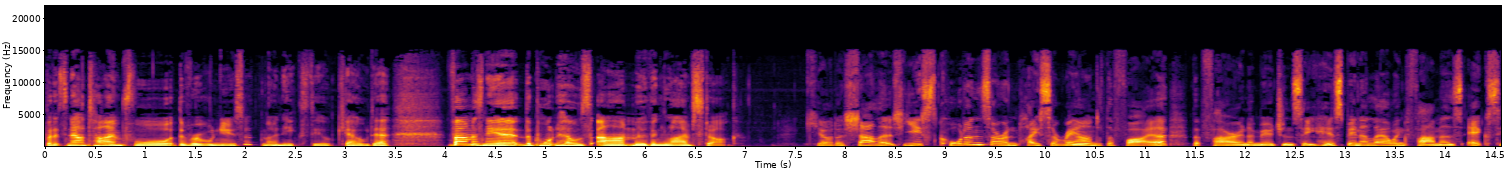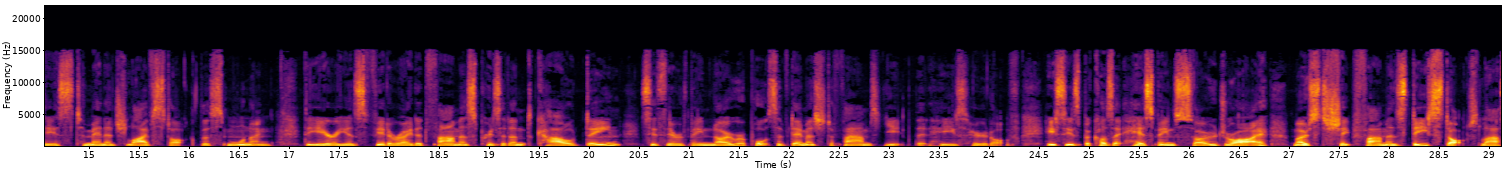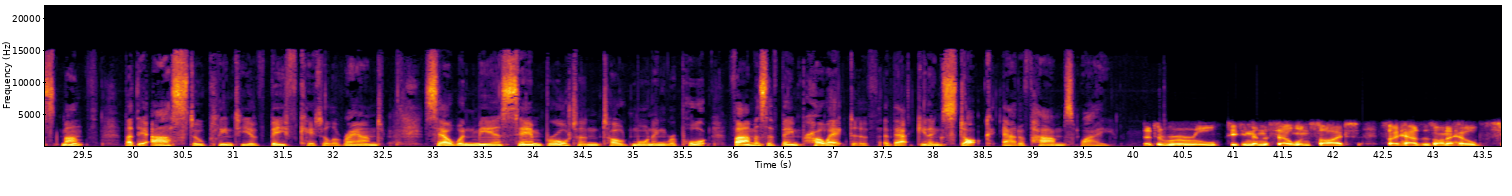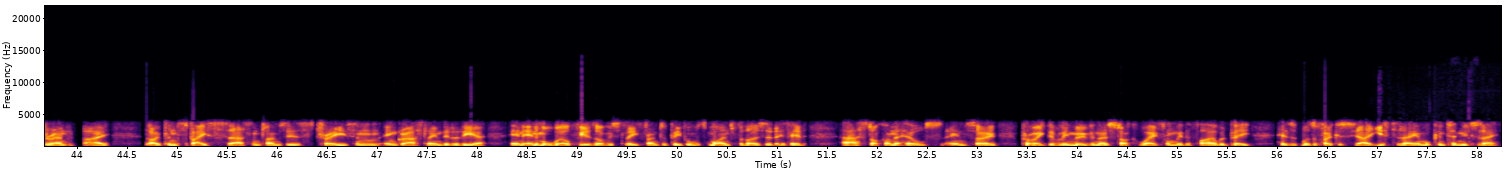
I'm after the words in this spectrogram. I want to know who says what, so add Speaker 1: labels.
Speaker 1: But it's now time for the rural news with Monique Steele. Kia. Farmers near the Port Hills are moving livestock.
Speaker 2: Kia ora, Charlotte. Yes, cordons are in place around the fire, but Fire and Emergency has been allowing farmers access to manage livestock this morning. The area's Federated Farmers President Carl Dean says there have been no reports of damage to farms yet that he's heard of. He says because it has been so dry, most sheep farmers destocked last month, but there are still plenty of beef cattle around. Selwyn Mayor Sam Broughton told Morning Report farmers have been proactive about getting stock out of harm's way.
Speaker 3: It's a rural setting in the Selwyn site, so houses on a hill surrounded by open space. Uh, sometimes there's trees and, and, grassland that are there, and animal welfare is obviously front of people's minds for those that have had uh, stock on the hills. And so, proactively moving those stock away from where the fire would be has, was a focus uh, yesterday and will continue today.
